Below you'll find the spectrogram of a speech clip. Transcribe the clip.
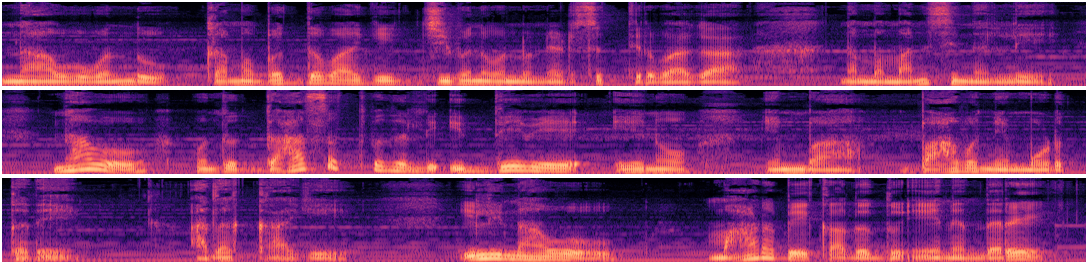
ನಾವು ಒಂದು ಕ್ರಮಬದ್ಧವಾಗಿ ಜೀವನವನ್ನು ನಡೆಸುತ್ತಿರುವಾಗ ನಮ್ಮ ಮನಸ್ಸಿನಲ್ಲಿ ನಾವು ಒಂದು ದಾಸತ್ವದಲ್ಲಿ ಇದ್ದೇವೆ ಏನೋ ಎಂಬ ಭಾವನೆ ಮೂಡುತ್ತದೆ. ಅದಕ್ಕಾಗಿ ಇಲ್ಲಿ ನಾವು ಮಾಡಬೇಕಾದದ್ದು ಏನೆಂದರೆ,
